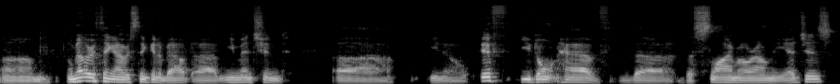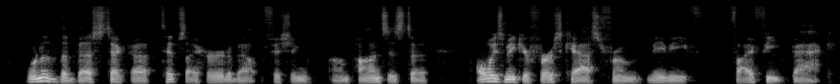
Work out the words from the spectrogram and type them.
Um, another thing I was thinking about, uh, you mentioned, uh, you know, if you don't have the the slime around the edges, one of the best tech, uh, tips I heard about fishing um, ponds is to always make your first cast from maybe five feet back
